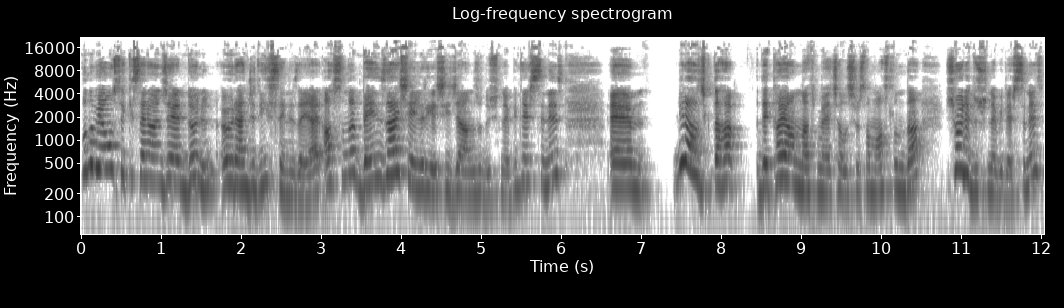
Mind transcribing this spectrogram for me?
Bunu bir 18 sene önce dönün. Öğrenci değilseniz eğer aslında benzer şeyleri yaşayacağınızı düşünebilirsiniz. Ee, birazcık daha detay anlatmaya çalışırsam aslında şöyle düşünebilirsiniz.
